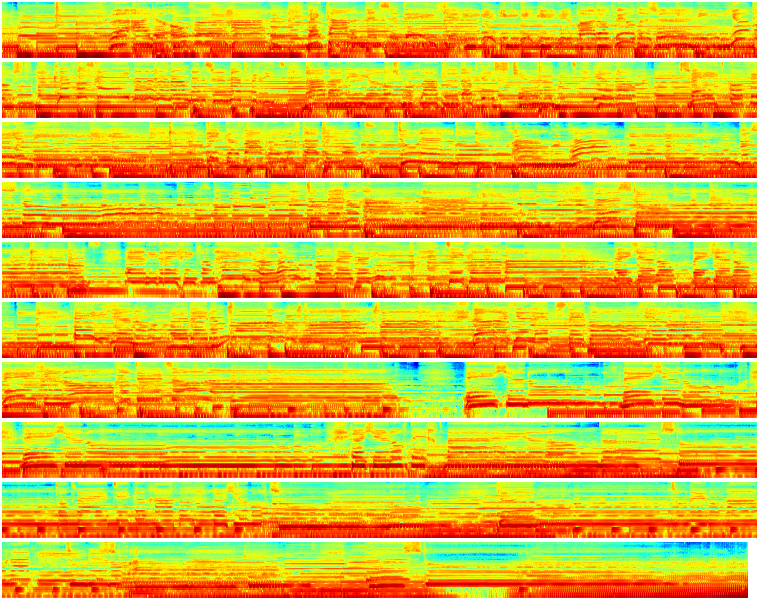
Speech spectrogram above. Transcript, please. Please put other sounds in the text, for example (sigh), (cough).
We aaiden over haren, bij kale mensen deed je i, i, i, maar dat wilden ze niet. Je moest knuffels geven aan mensen met verdriet, maar wanneer je los mocht laten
